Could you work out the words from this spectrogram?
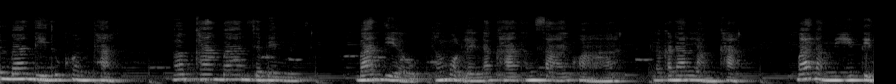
พื่อนบ้านดีทุกคนค่ะ รอบข้างบ้านจะเป็นบ้านเดี่ยวทั้งหมดเลยนะคะ ทั้งซ้ายขวาแล้วก็ด้านหลังค่ะ บ้านหลังนี้ติด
